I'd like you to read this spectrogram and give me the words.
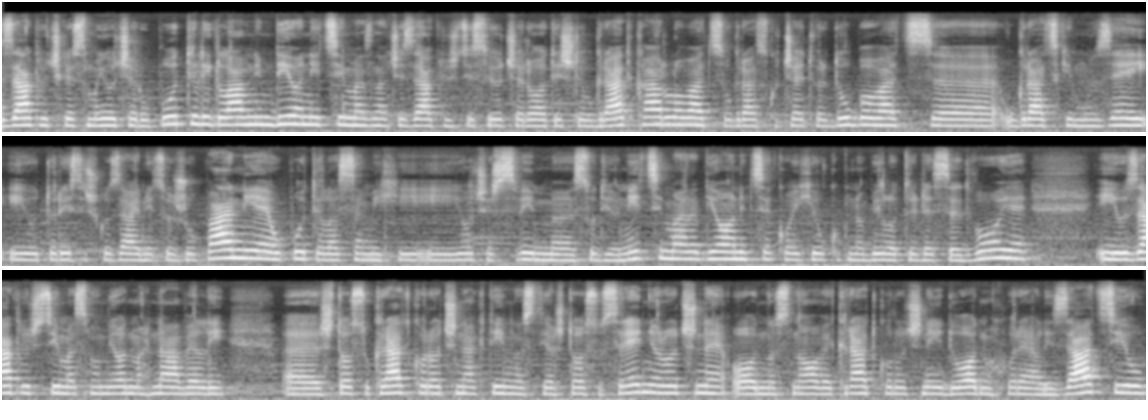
zaključke smo jučer uputili glavnim dionicima, znači zaključci su jučer otišli u grad Karlovac, u gradsku četvrt Dubovac, e, u gradski muzej i u turističku zajednicu Županije. Uputila sam ih i, i jučer svim e, sudionicima radionice, kojih je ukupno bilo 32 i u zaključcima smo mi odmah naveli što su kratkoročne aktivnosti, a što su srednjoročne, odnosno ove kratkoročne idu odmah u realizaciju,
